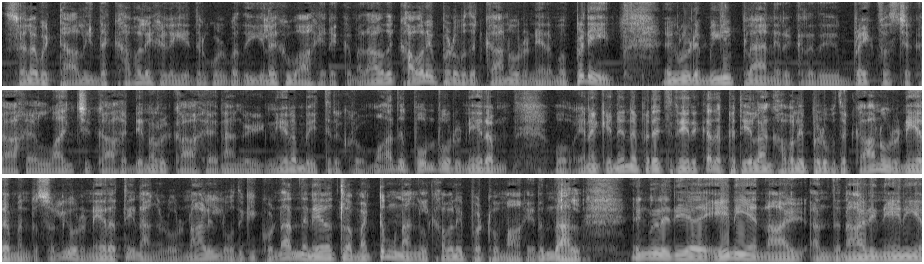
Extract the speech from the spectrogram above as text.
செலவிட்டால் இந்த கவலைகளை எதிர்கொள்வது இலகுவாக இருக்கும். அதாவது கவலைப்படுவதற்கான ஒரு நேரம். எப்படி எங்களுடைய மீல் பிளான் இருக்கிறது. பிரேக்ஃபாஸ்ட்டுக்காக லஞ்சுக்காக டின்னருக்காக நாங்கள் நேரம் வைத்திருக்கிறோமோ அது போன்ற ஒரு நேரம். ஓ எனக்கு என்னென்ன பிரச்சனை இருக்குது அதை பற்றியெல்லாம் கவலைப்படுவதற்கான ஒரு நேரம் என்று சொல்லி ஒரு நேரத்தை நாங்கள் ஒரு நாளில் ஒதுக்கி கொண்டு அந்த நேரத்தில் மட்டும் நாங்கள் கவலைப்பட்டுமாக இருந்தால் எங்களுடைய ஏனைய நாள் அந்த நாளின் ஏனைய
